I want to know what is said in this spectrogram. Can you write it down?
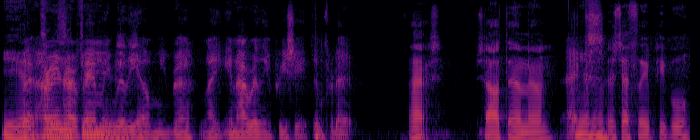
yeah, yeah. but her and her family years. really helped me, bro. Like, and I really appreciate them for that. Thanks. Shout out to them, man. Thanks. man. There's definitely people,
